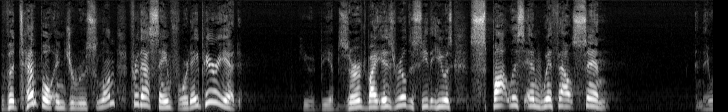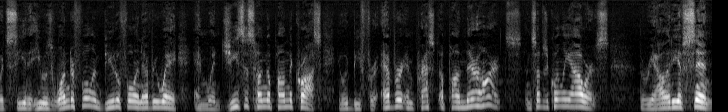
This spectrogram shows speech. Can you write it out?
the temple in Jerusalem, for that same four day period. He would be observed by Israel to see that he was spotless and without sin. And they would see that he was wonderful and beautiful in every way. And when Jesus hung upon the cross, it would be forever impressed upon their hearts and subsequently ours the reality of sin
